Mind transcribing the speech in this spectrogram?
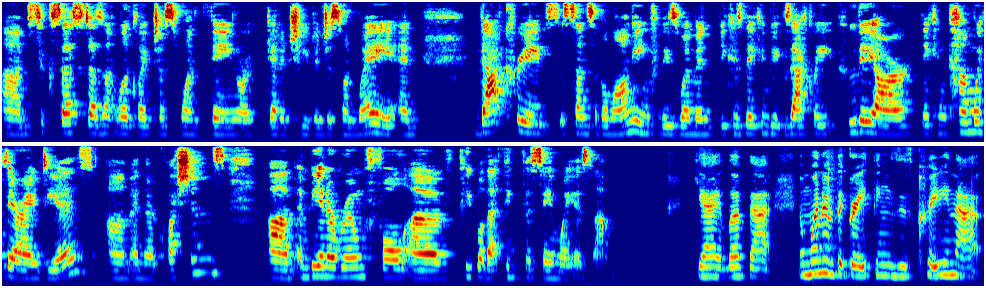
Um, success doesn't look like just one thing or get achieved in just one way. And that creates a sense of belonging for these women because they can be exactly who they are. They can come with their ideas um, and their questions um, and be in a room full of people that think the same way as them. Yeah, I love that. And one of the great things is creating that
